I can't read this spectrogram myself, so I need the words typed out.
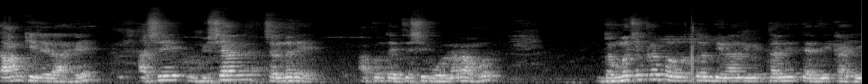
काम केलेलं आहे असे विशाल चंदने आपण त्यांच्याशी बोलणार आहोत. धम्मचक्र प्रवर्तन दिनानिमित्ताने त्यांनी काही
